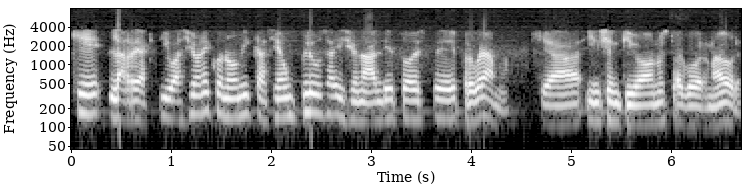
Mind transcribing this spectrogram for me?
que la reactivación económica sea un plus adicional de todo este programa que ha incentivado nuestra gobernadora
